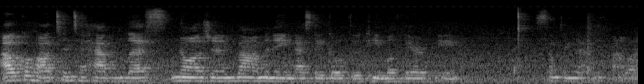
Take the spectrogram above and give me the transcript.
alcohol tend to have less nausea and vomiting as they go through chemotherapy. Something that we found out.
